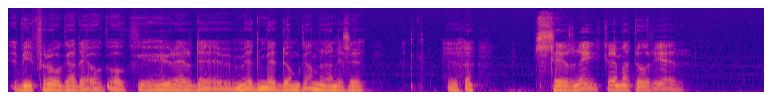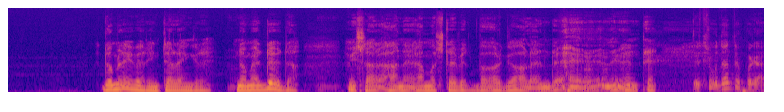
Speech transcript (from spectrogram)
vi frågade och, och hur är det med, med de gamla? Ser ni krematorier? De lever inte längre. De är döda. Vi sa han, han måste vara galen. Det är inte. Du trodde inte på det?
